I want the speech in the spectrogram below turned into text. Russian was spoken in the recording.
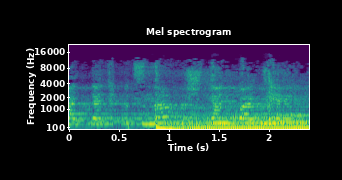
так дать пацанам посчитать потери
